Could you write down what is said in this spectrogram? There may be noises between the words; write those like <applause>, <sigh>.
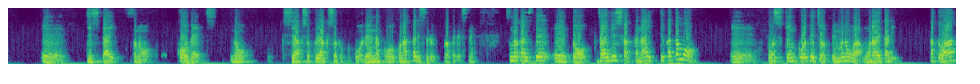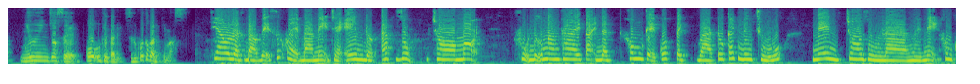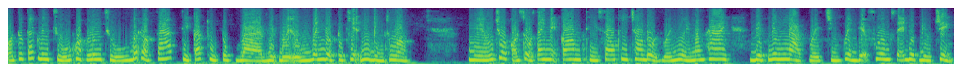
えー自治体、その、神戸の市役所、区役所とかこう連絡を行ったりするわけですね。そんな感じで、えっ、と、在留資格がないっていう方も、えー母子健康手帳っていうものがもらえたり、あとは入院助成を受けたりすることができます。Theo luật bảo vệ sức khỏe bà mẹ trẻ em được áp dụng cho mọi phụ nữ mang thai tại Nhật không kể quốc tịch và tư cách lưu trú, nên cho dù là người mẹ không có tư cách lưu trú hoặc lưu trú bất hợp pháp thì các thủ tục và việc đối ứng vẫn được thực hiện như bình thường. Nếu chưa có sổ tay mẹ con thì sau khi trao đổi với người mang thai, việc liên lạc với chính quyền địa phương sẽ được điều chỉnh.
